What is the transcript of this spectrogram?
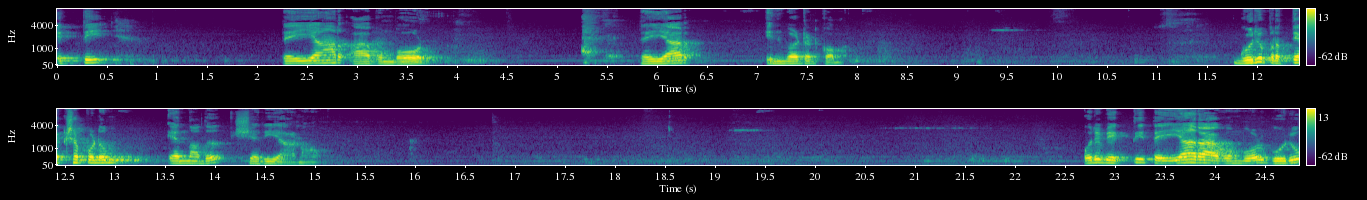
വ്യക്തി തയ്യാർ ആകുമ്പോൾ തയ്യാർ ഇൻവേർട്ടഡ് കോമ ഗുരു പ്രത്യക്ഷപ്പെടും എന്നത് ശരിയാണോ? ഒരു വ്യക്തി തയ്യാറാകുമ്പോൾ ഗുരു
